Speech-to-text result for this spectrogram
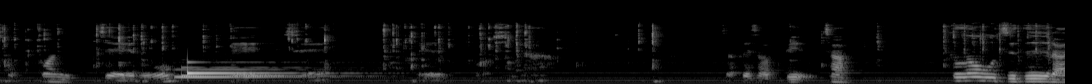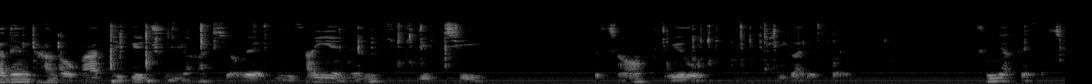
첫 번째로 폐쇄될 것이다. 자, 그래서 비, 자, closed라는 단어가 되게 중요하죠. 왜? 이 사이에는 위치, 그쵸? will be가 될 거예요. 생략된 거죠.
